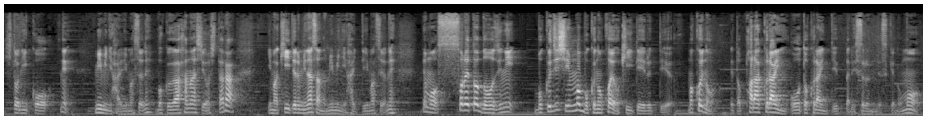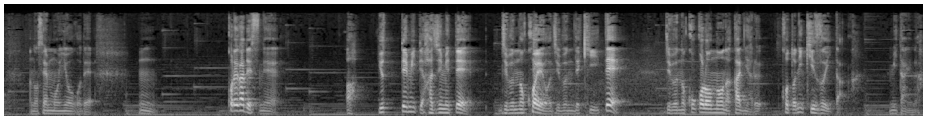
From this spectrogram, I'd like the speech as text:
人にこう、ね、耳に入りますよね。僕が話をしたら、今聞いてる皆さんの耳に入っていますよね。でも、それと同時に、僕自身も僕の声を聞いているっていう、まあ、こういうのを、えっと、パラクライン、オートクラインって言ったりするんですけども、あの、専門用語で。うん。これがですね、あ、言ってみて初めて、自分の声を自分で聞いて、自分の心の中にあることに気づいた。みたいな。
